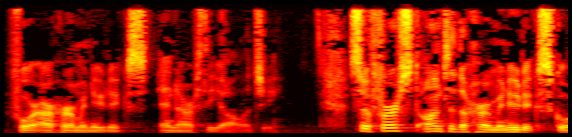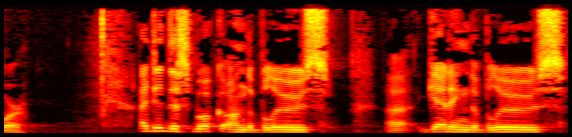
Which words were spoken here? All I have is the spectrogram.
for our hermeneutics and our theology. So first, onto the hermeneutic score. I did this book on the blues, uh, Getting the Blues,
